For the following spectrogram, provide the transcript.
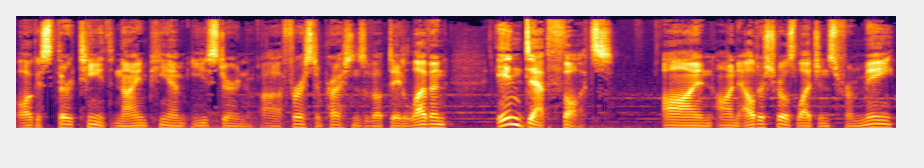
August 13th, 9 p.m. Eastern. Uh, first impressions of Update 11. In depth thoughts on, on Elder Scrolls Legends from me.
